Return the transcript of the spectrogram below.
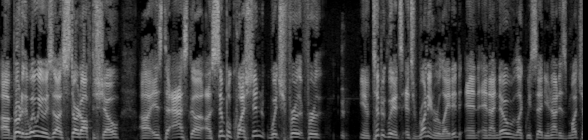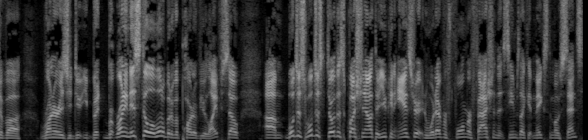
uh, Brodie, the way we always start off the show is to ask a, a, simple question, which for, for you know, typically it's it's running related, and and I know, like we said, you're not as much of a runner as you do, but but running is still a little bit of a part of your life. So um, we'll just we'll just throw this question out there. You can answer it in whatever form or fashion that seems like it makes the most sense.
